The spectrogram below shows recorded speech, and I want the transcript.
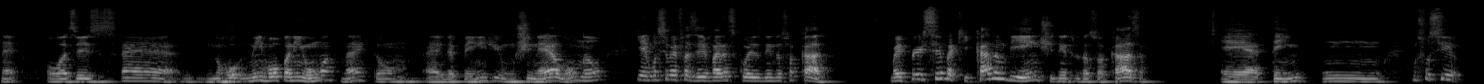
né? Ou às vezes é, nem roupa nenhuma, né? Então é, depende, um chinelo ou não. E aí você vai fazer várias coisas dentro da sua casa. Mas perceba que cada ambiente dentro da sua casa é, tem um. como se fosse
